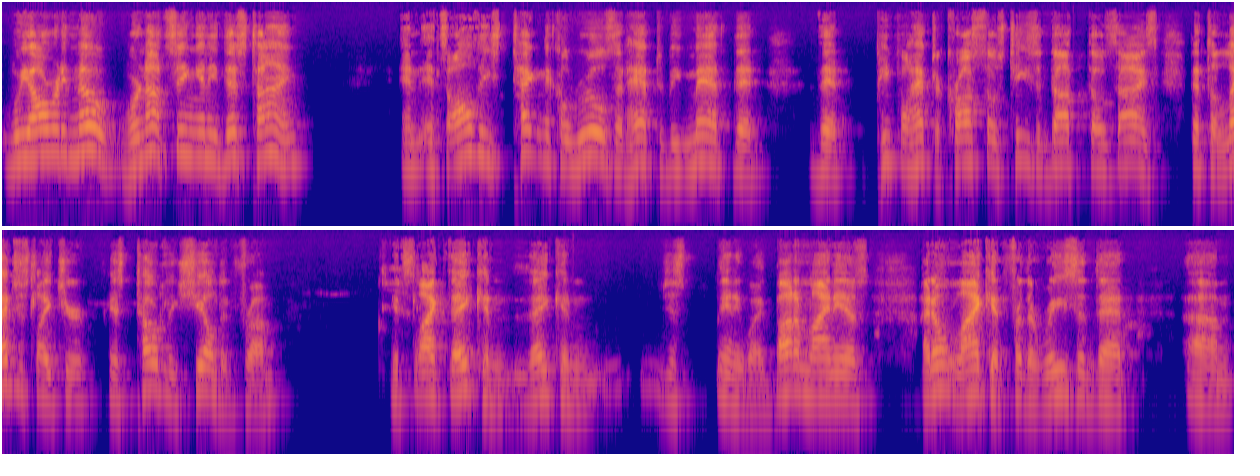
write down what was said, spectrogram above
we already know we're not seeing any this time. And it's all these technical rules that have to be met that, that people have to cross those Ts and dot those Is that the legislature is totally shielded from. It's like they can, they can just, anyway, bottom line is, I don't like it for the reason that um,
